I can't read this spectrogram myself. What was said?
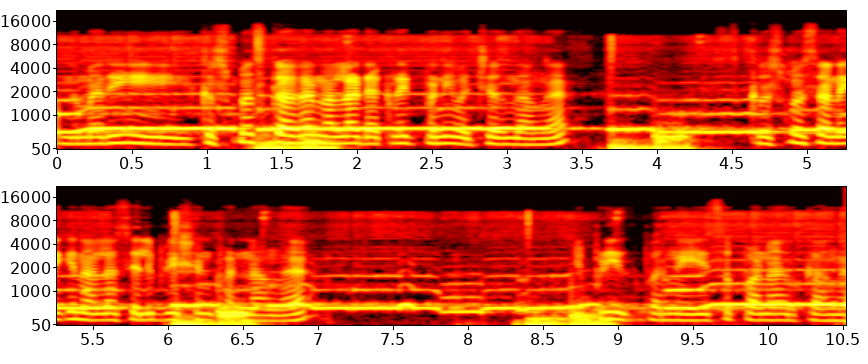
இந்த மாதிரி கிறிஸ்மஸ்க்காக நல்லா டெக்கரேட் பண்ணி வச்சுருந்தாங்க. கிறிஸ்மஸ் அன்னைக்கு நல்லா செலிப்ரேஷன் பண்ணாங்க. எப்படி இருக்கு பாருங்க ஏசப்பானா இருக்காங்க.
